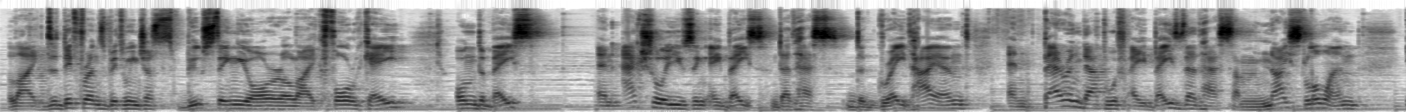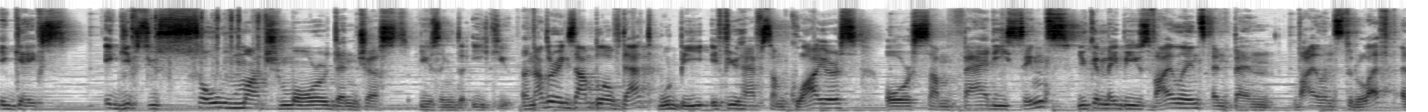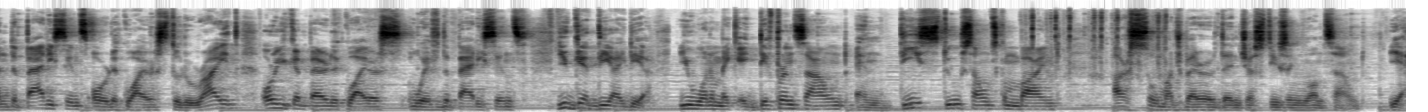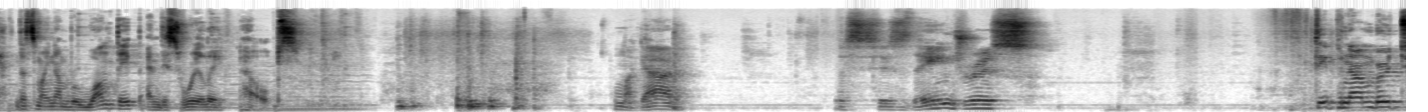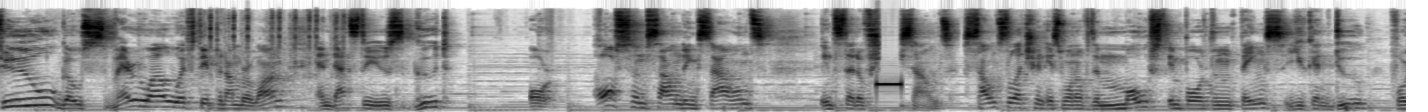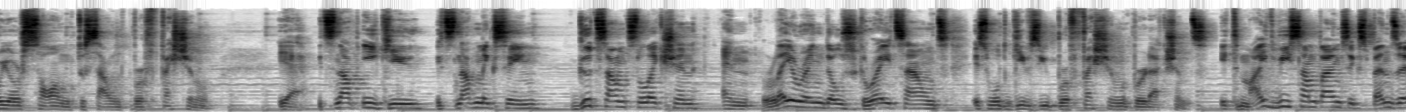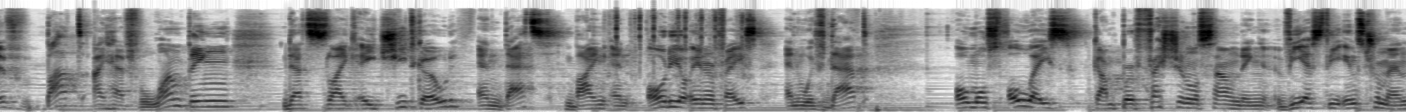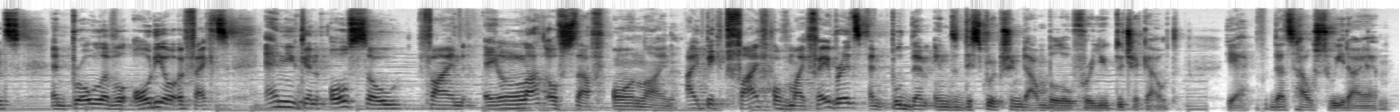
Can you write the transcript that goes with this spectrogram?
like the difference between just boosting your like 4k on the bass and actually using a bass that has the great high end and pairing that with a bass that has some nice low end it gives it gives you so much more than just using the EQ. Another example of that would be if you have some choirs or some paddy synths. You can maybe use violins and pan violins to the left and the paddy synths or the choirs to the right, or you can pair the choirs with the paddy synths. You get the idea. You want to make a different sound and these two sounds combined are so much better than just using one sound yeah, that's my number one tip and this really helps. Oh my god. This is dangerous. Tip number two goes very well with tip number one and that's to use good or awesome sounding sounds instead of sounds. Sound selection is one of the most important things you can do for your song to sound professional. Yeah, it's not EQ, it's not mixing, good sound selection and layering those great sounds is what gives you professional productions. It might be sometimes expensive, but I have one thing that's like a cheat code and that's buying an audio interface and with that almost always come professional sounding VST instruments and pro level audio effects and you can also find a lot of stuff online. I picked 5 of my favorites and put them in the description down below for you to check out. Yeah, that's how sweet I am.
